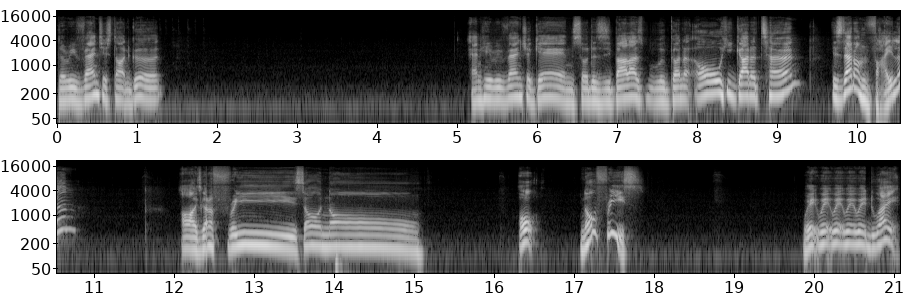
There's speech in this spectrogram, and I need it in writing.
The revenge is not good. And he revenge again. So the Zibalas were gonna... Oh, he got a turn? Is that on violent? Oh, he's gonna freeze. Oh, no. Oh, no freeze. Wait, wait, wait, wait, wait. Do I...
